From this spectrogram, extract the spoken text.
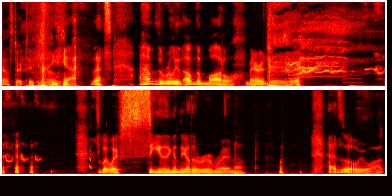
Gotta start taking notes. yeah, that's I'm the really I'm the model marriage over here. That's my wife seething in the other room right now. That's what we want.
